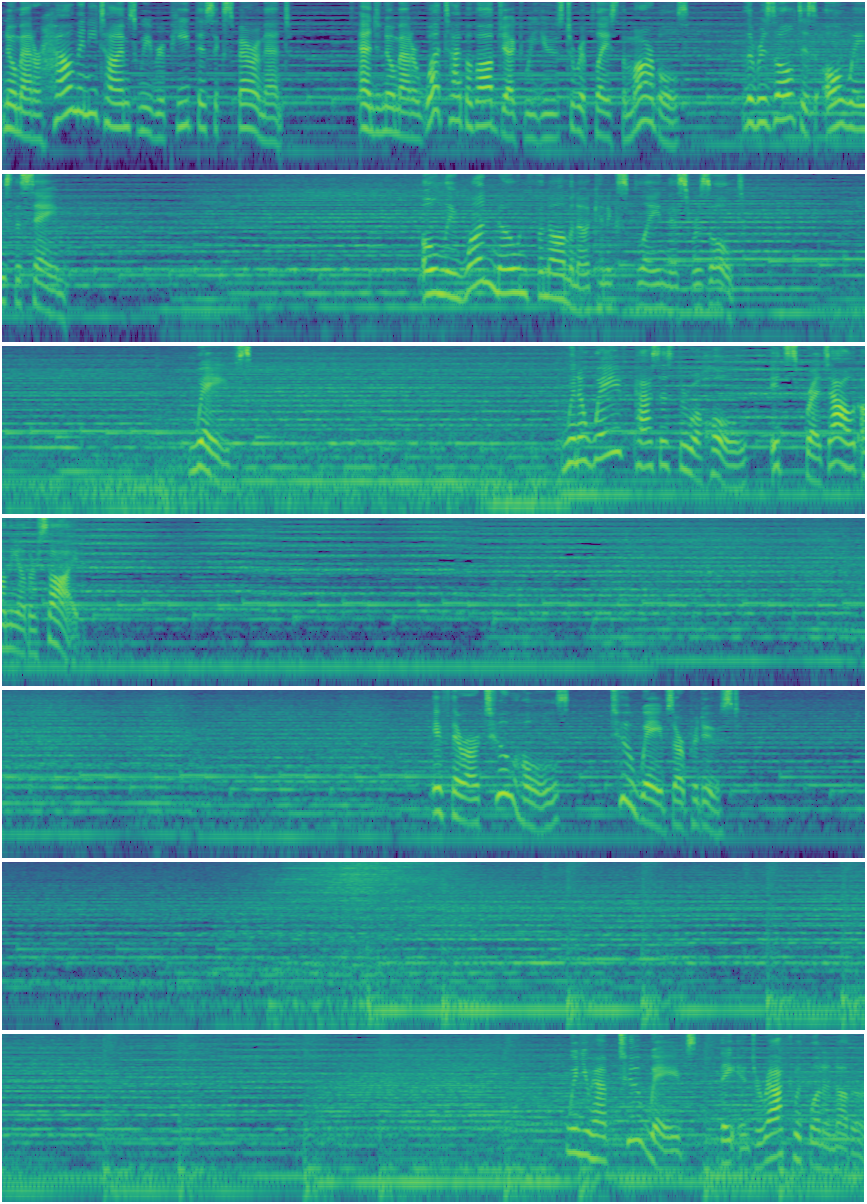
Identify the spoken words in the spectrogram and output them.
No matter how many times we repeat this experiment, and no matter what type of object we use to replace the marbles, the result is always the same. Only one known phenomena can explain this result. Waves. When a wave passes through a hole, it spreads out on the other side. If there are two holes, two waves are produced. When you have two waves, they interact with one another.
